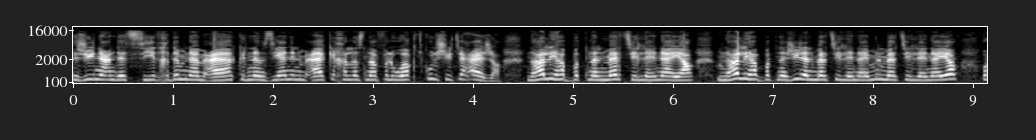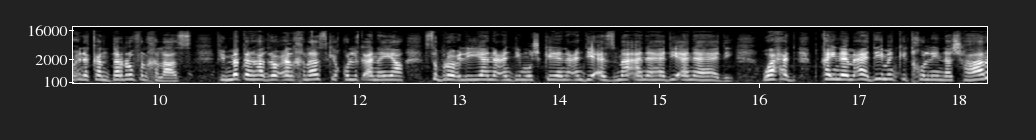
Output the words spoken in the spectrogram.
جينا عند السيد خدمنا معاه كنا مزيانين معاه كيخلصنا في الوقت كل شيء حتى حاجة. نهار اللي هبطنا المرتين لهنايا من نهار اللي هبطنا جينا المرتين لهنايا من المرتين لهنايا وحنا كنضروا في الخلاص. فيما كنهضروا على الخلاص كيقول لك أنايا صبروا عليا أنا عندي مشكل أنا عندي أزمة أنا هادي أنا هادي. واحد بقينا معاه دائما كيدخل لنا شهر.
